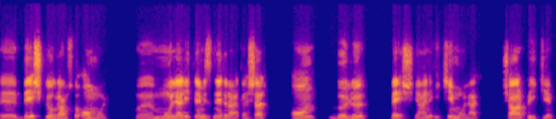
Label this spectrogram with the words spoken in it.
e, 5 kilogram suda 10 mol. E, molalitemiz nedir arkadaşlar? 10 bölü 5 yani 2 molar çarpı 2.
